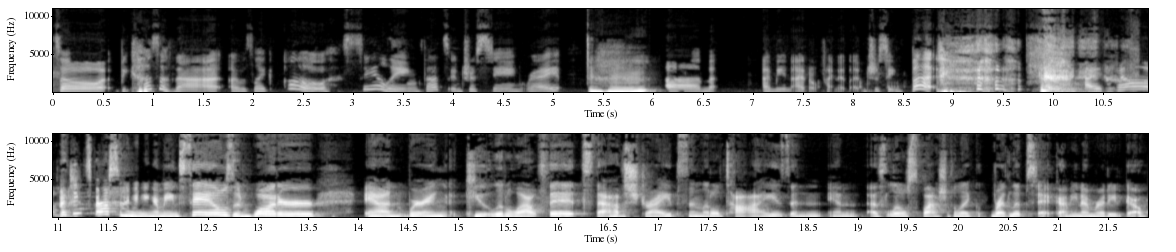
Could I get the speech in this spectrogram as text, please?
so because of that, I was like, oh, sailing, that's interesting, right? hmm Um, I mean, I don't find it that interesting, but I found I think it's fascinating. I mean, sails and water and wearing cute little outfits that have stripes and little ties and, and a little splash of like red lipstick. I mean, I'm ready to go.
